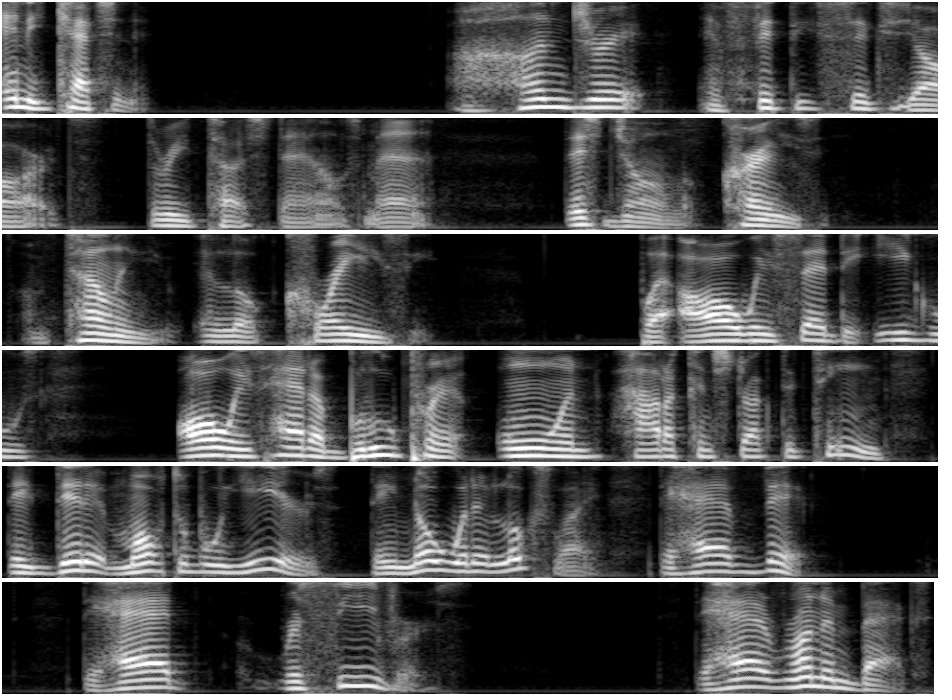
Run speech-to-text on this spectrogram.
and he catching it. A 156 yards, three touchdowns, man. This John look crazy. I'm telling you, it looked crazy. But I always said the Eagles always had a blueprint on how to construct a team. They did it multiple years. They know what it looks like. They had Vick. They had receivers. They had running backs.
